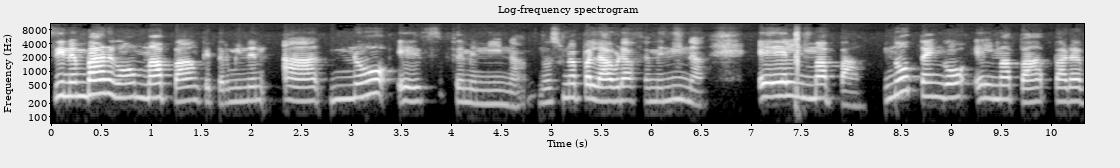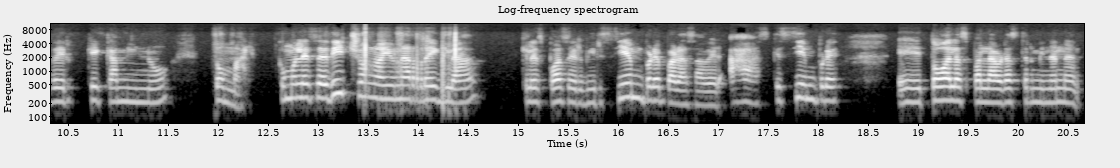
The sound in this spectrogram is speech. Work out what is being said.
Sin embargo, mapa, aunque termine en A, no es femenina, no es una palabra femenina. El mapa, no tengo el mapa para ver qué camino tomar. Como les he dicho, no hay una regla que les pueda servir siempre para saber, ah, es que siempre eh, todas las palabras terminan en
